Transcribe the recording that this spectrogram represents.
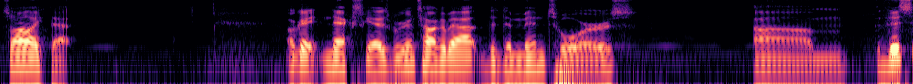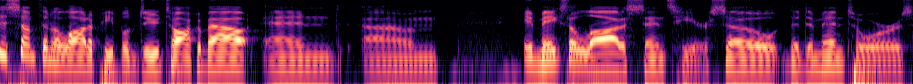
So I like that. Okay, next, guys, we're going to talk about the Dementors. Um, this is something a lot of people do talk about, and um, it makes a lot of sense here. So the Dementors,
